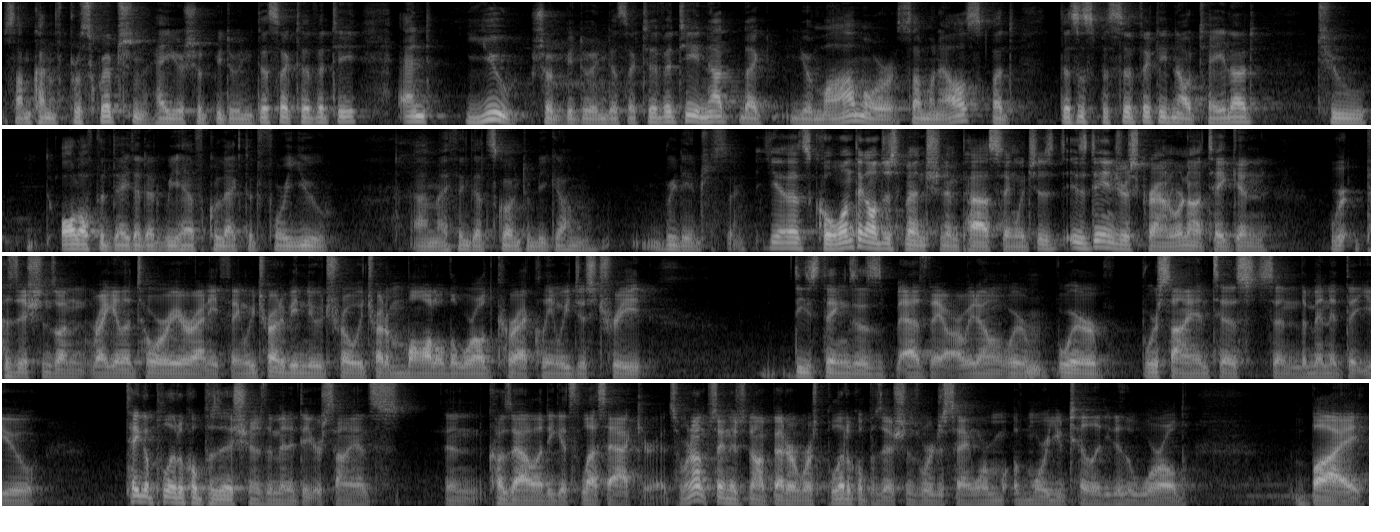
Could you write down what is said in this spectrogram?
some kind of prescription. Hey, you should be doing this activity, and you should be doing this activity, not like your mom or someone else, but this is specifically now tailored to all of the data that we have collected for you. Um, I think that's going to become really interesting. Yeah, that's cool. One thing I'll just mention in passing, which is, is dangerous ground. We're not taking r- positions on regulatory or anything. We try to be neutral. We try to model the world correctly, and we just treat these things as as they are. We don't. We're mm. we're we're scientists, and the minute that you take a political position is the minute that your science and causality gets less accurate. So we're not saying there's not better or worse political positions. We're just saying we're of more utility to the world by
